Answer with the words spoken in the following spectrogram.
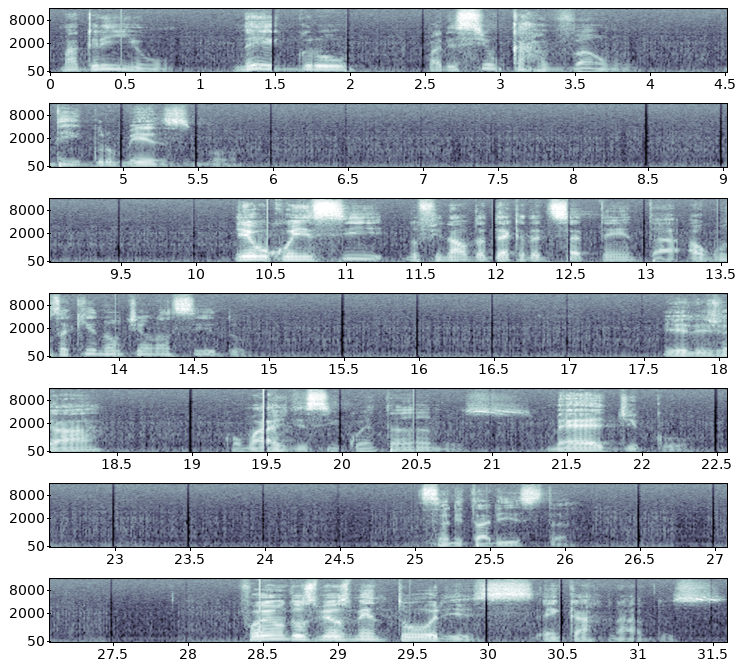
magrinho, negro, parecia um carvão, negro mesmo. Eu o conheci no final da década de 70, alguns aqui não tinham nascido. Ele já com mais de 50 anos, médico, sanitarista. Foi um dos meus mentores encarnados.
